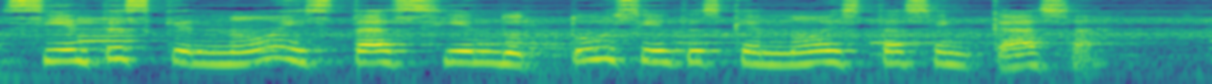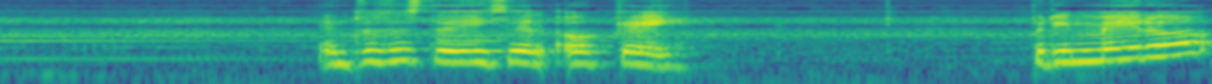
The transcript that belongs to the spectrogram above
sientes que no estás siendo tú, sientes que no estás en casa. Entonces te dicen, ok, primero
